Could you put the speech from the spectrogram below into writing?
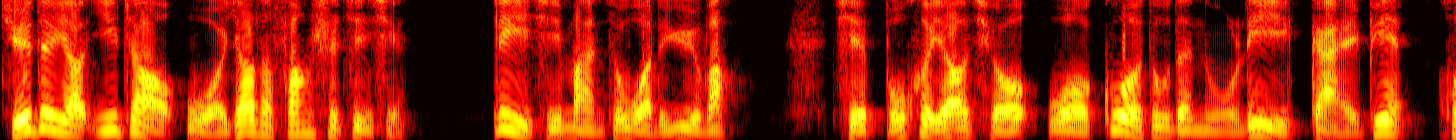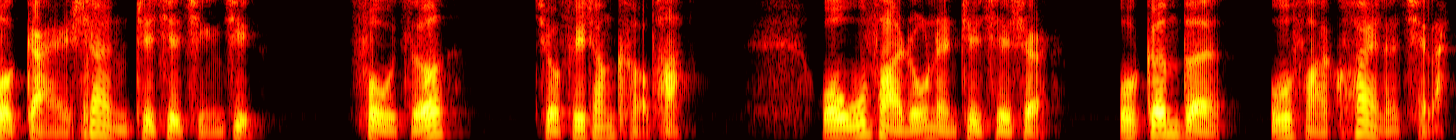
绝对要依照我要的方式进行，立即满足我的欲望，且不会要求我过度的努力改变或改善这些情境，否则就非常可怕。我无法容忍这些事儿，我根本无法快乐起来。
